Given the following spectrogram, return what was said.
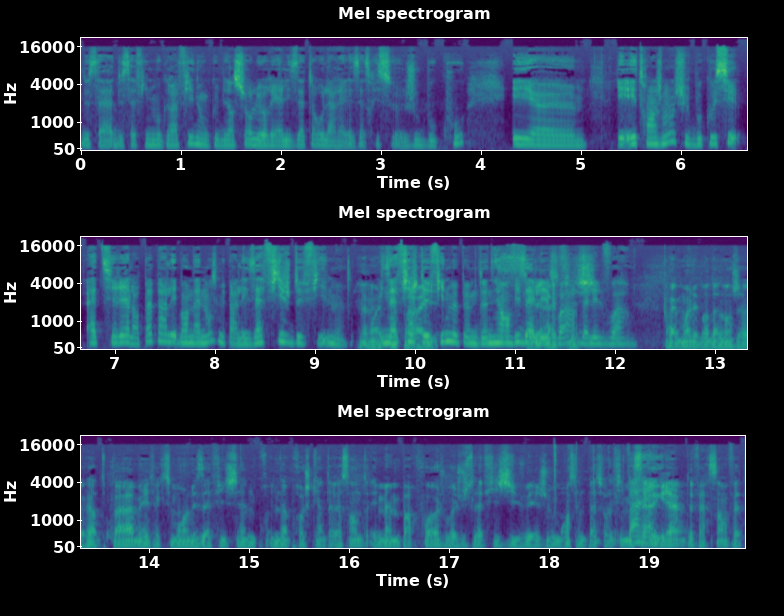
de sa, de sa filmographie. Donc, bien sûr, le réalisateur ou la réalisatrice joue beaucoup. Et, et étrangement, je suis beaucoup aussi attirée, alors pas par les bandes annonces, mais par les affiches de films. Une affiche de film peut me donner envie d'aller voir, d'aller le voir. Ouais, moi, les bandes annonces, je les regarde pas, mais effectivement, les affiches, c'est une, approche qui est intéressante. Et même parfois, je vois juste l'affiche, j'y vais, je me renseigne pas sur le film. Mais c'est agréable de faire ça, en fait,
